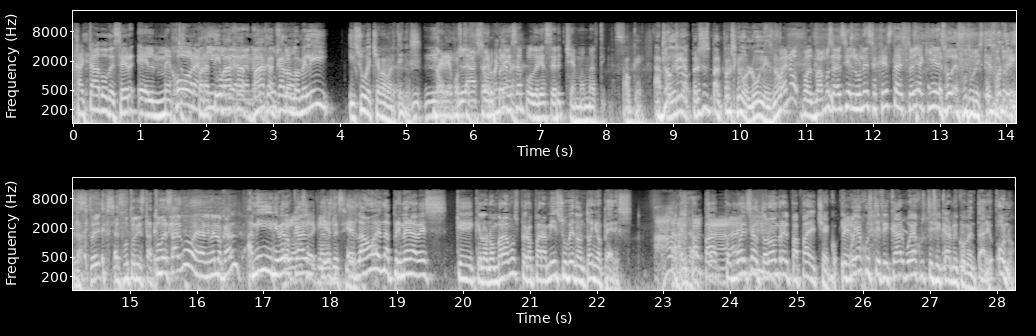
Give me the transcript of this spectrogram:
jactado de ser el mejor Para ti amigo de baja, Adán baja Augusto. Carlos Lomelí y sube Chema Martínez. No, Veremos la sorpresa mañana. podría ser Chema Martínez. Ok. Ah, Yo podría, creo- pero eso es para el próximo lunes, ¿no? Bueno, pues vamos a ver si el lunes se gesta. Estoy aquí en... Eso es futurista. Es futurista. Estoy- Es futurista. ¿Tú ves algo a nivel local? A mí, nivel O a local, declarar y es, la, es la primera vez que, que lo nombramos, pero para mí sube Don Toño Pérez. El papá, caray. como él se autonombra, el papá de Checo. y voy a justificar, voy a justificar mi comentario. Uno,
